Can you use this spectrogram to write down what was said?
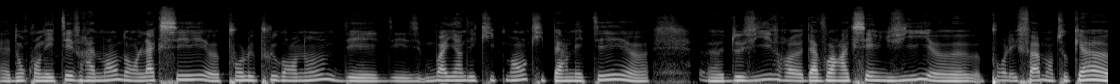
Euh, donc on était vraiment dans l'accès pour le plus grand nombre des, moyens d'équipement qui permettaient de vivre, d'avoir accès à une vie pour les femmes en tout cas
